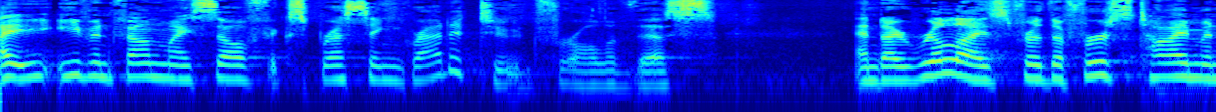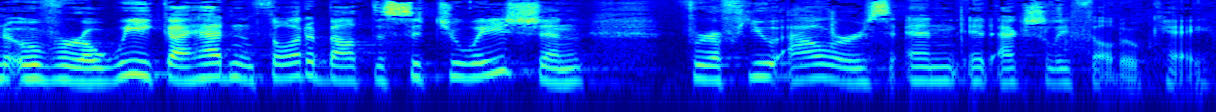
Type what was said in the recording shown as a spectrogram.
I even found myself expressing gratitude for all of this. And I realized for the first time in over a week, I hadn't thought about the situation for a few hours, and it actually felt okay.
